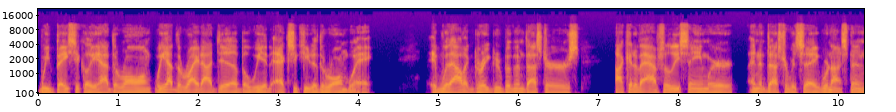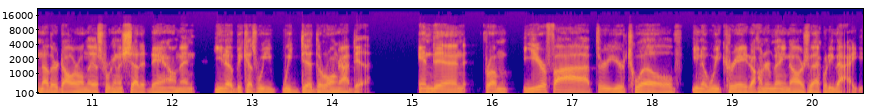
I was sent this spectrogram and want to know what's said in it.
we basically had the wrong, we had the right idea, but we had executed the wrong way. without a great group of investors, I could have absolutely seen where an investor would say, "We're not spending another dollar on this. We're going to shut it down," and you know because we we did the wrong idea. And then from year five through year twelve, you know, we created hundred million dollars of equity value.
